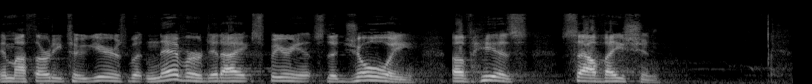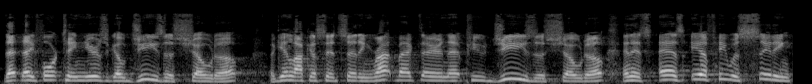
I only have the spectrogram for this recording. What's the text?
in my 32 years, but never did I experience the joy of His salvation. That day, 14 years ago, Jesus showed up Again, like I said, sitting right back there in that pew, Jesus showed up, and it's as if he was sitting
